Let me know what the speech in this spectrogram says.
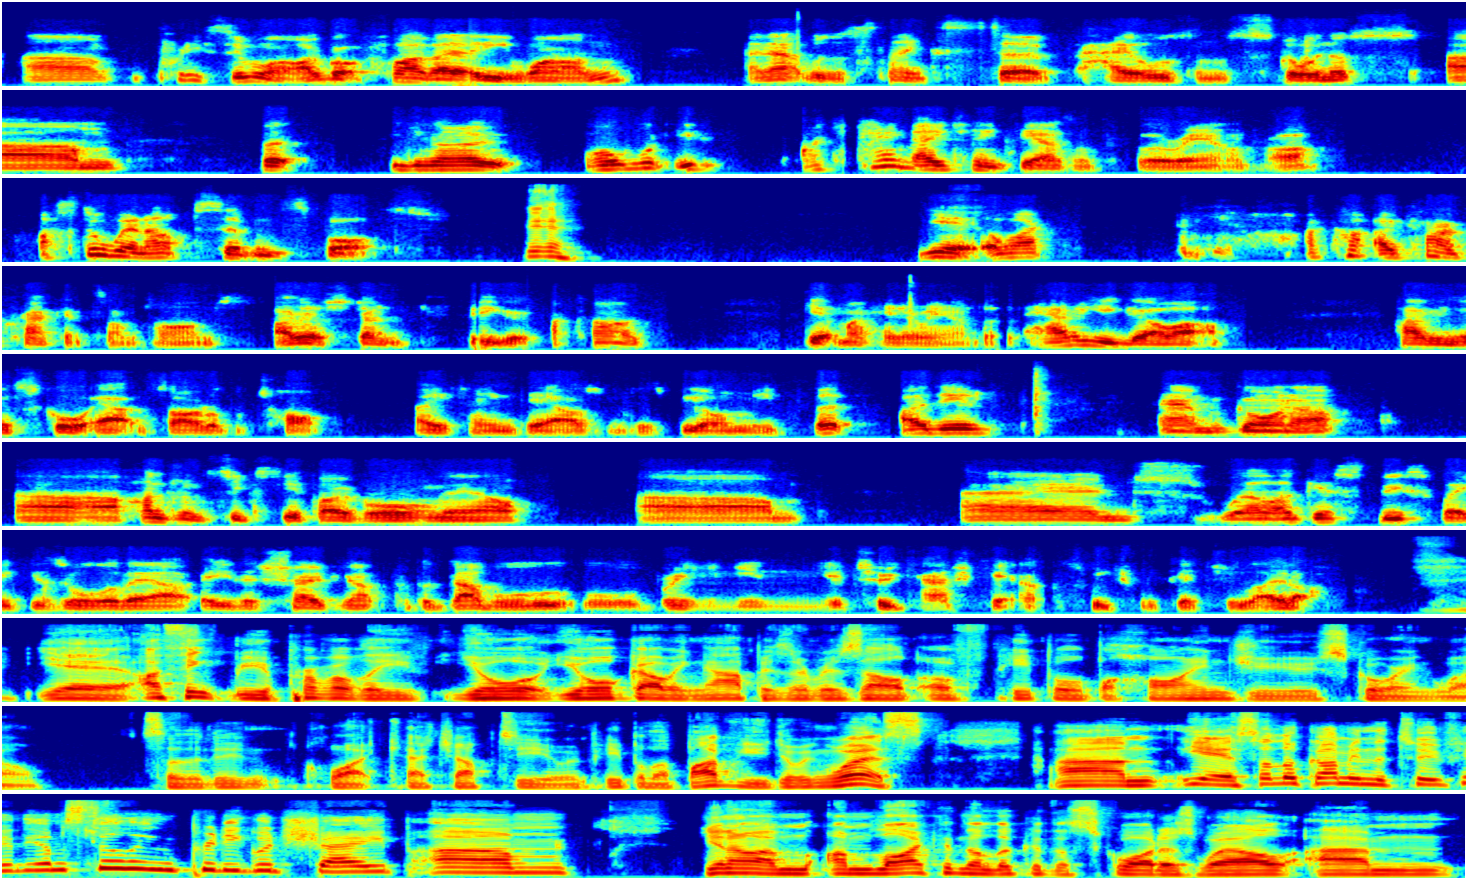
Um, pretty similar. I got 581, and that was thanks to Hales and Stoinis. Um, but you know, I would if I came 18,000 for a round, right? I still went up seven spots. Yeah. Yeah, like I can't I can't crack it sometimes. I just don't figure. I can't get my head around it. How do you go up having a score outside of the top 18,000 is beyond me. But I did, and we've gone up uh, 160th overall now. Um, and well, I guess this week is all about either shaping up for the double or bringing in your two cash counts, which we'll get you later. Yeah, I think you're probably your your going up as a result of people behind you scoring well. So they didn't quite catch up to you and people above you doing worse. Um, yeah, so look, I'm in the 250. I'm still in pretty good shape. Um, you know, I'm I'm liking the look of the squad as well. Um,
